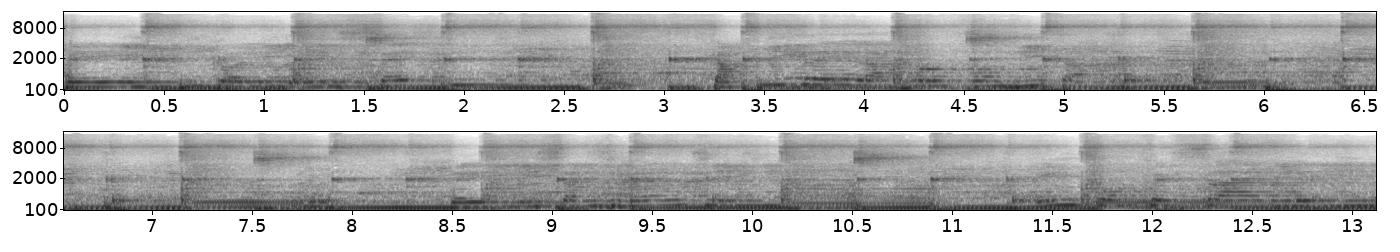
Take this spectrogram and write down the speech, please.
dei piccoli insetti capire la profondità dei sentimenti inconfessabili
